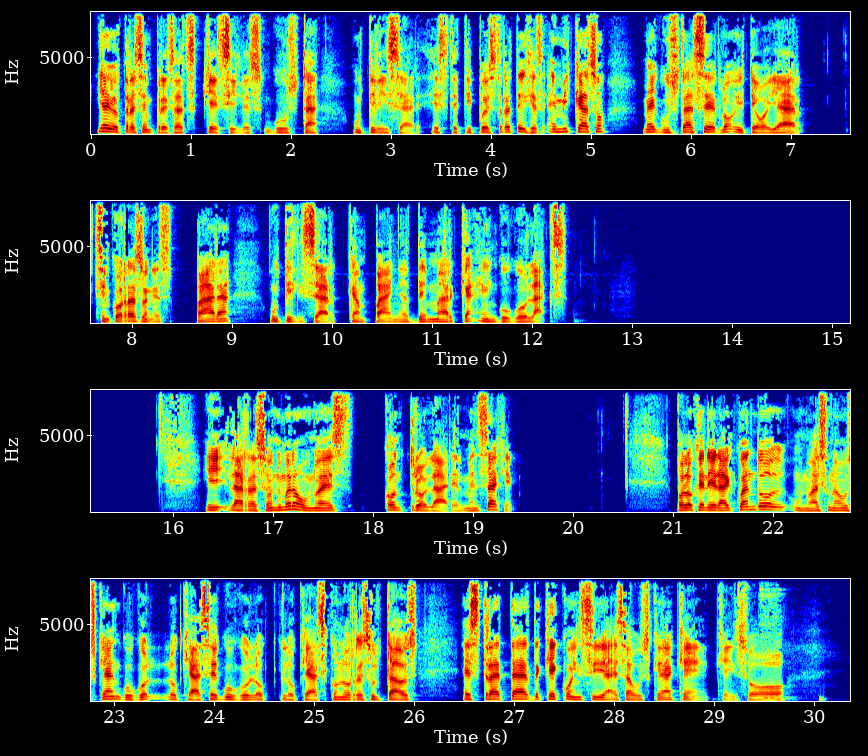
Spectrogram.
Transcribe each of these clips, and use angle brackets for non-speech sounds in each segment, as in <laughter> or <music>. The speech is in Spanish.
y hay otras empresas que sí les gusta utilizar este tipo de estrategias. En mi caso, me gusta hacerlo y te voy a dar cinco razones para utilizar campañas de marca en Google Ads. Y la razón número uno es controlar el mensaje. Por lo general, cuando uno hace una búsqueda en Google, lo que hace Google, lo, lo que hace con los resultados es tratar de que coincida esa búsqueda que, hizo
